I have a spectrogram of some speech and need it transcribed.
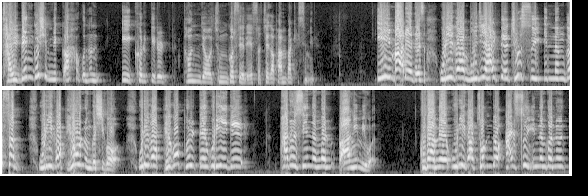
잘 된 것입니까? 하고는 이 걸기를 던져준 것에 대해서 제가 반박했습니다. 이 말에 대해서 우리가 무지할 때 줄 수 있는 것은 우리가 배우는 것이고 우리가 배고플 때 우리에게 받을 수 있는 건 빵입니다. 그 다음에 우리가 좀 더 알 수 있는 거는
